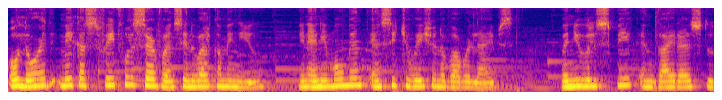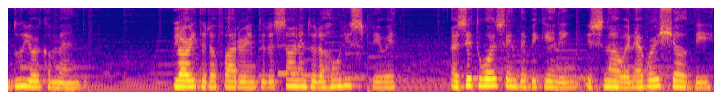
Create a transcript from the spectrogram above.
O Lord, make us faithful servants in welcoming you in any moment and situation of our lives when you will speak and guide us to do your command. Glory to the Father, and to the Son, and to the Holy Spirit as it was in the beginning, is now, and ever shall be,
